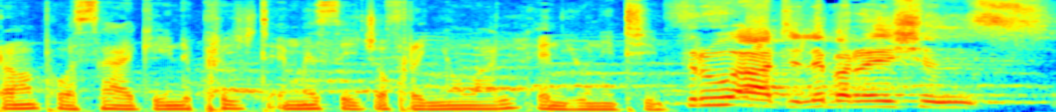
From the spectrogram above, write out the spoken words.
Ramaphosa again preached a message of renewal and unity. Through our deliberations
